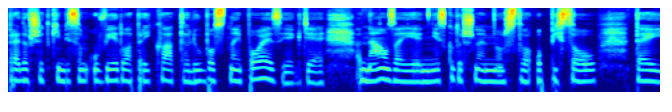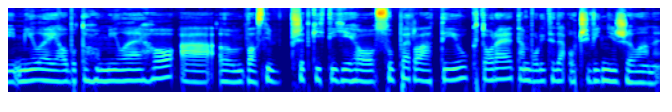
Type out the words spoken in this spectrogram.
Predovšetkým by som uviedla príklad ľubostnej poézie, kde naozaj je neskutočné množstvo opisov tej milej alebo toho milého a e, vlastne všetkých tých jeho superlatív, ktoré tam boli teda očividne želané.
